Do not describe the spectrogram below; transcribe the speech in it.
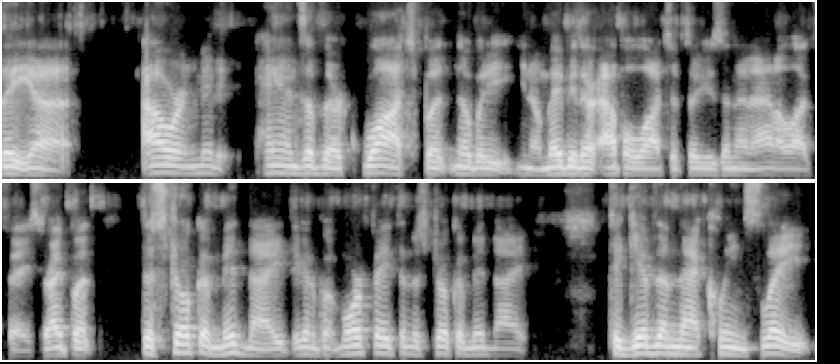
the uh, hour and minute hands of their watch, but nobody, you know, maybe their Apple Watch if they're using an analog face, right? But the stroke of midnight, they're going to put more faith in the stroke of midnight to give them that clean slate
